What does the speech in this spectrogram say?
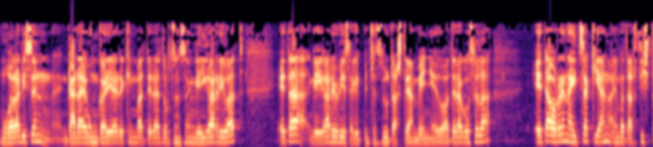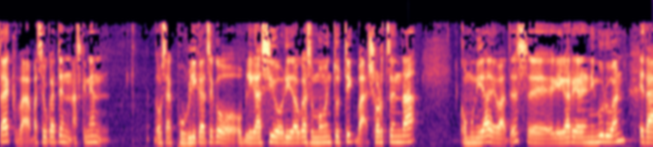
mugalari zen gara egunkariarekin batera etortzen zen gehigarri bat eta gehigarri hori ezagit pentsatzen dut astean behin edo aterako zela eta horren aitzakian hainbat artistak ba bazeukaten azkenean gauzak publikatzeko obligazio hori daukazu momentutik ba sortzen da komunidade bat, ez, e, gehigarriaren inguruan, eta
